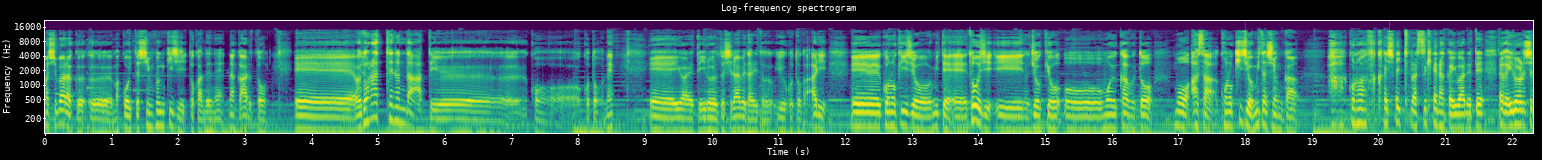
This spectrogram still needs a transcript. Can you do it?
まあ、しばらく、まあ、こういった新聞記事とかでね、なんかあると、えー、どうなってるんだっていう、こう、ことをね、えー、言われていろいろと調べたりということがあり、えー、この記事を見て、えー、当時の状況を思い浮かぶと、もう朝、この記事を見た瞬間、はあ、この後会社行ったらすげえなんか言われて、なんかいろいろ調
